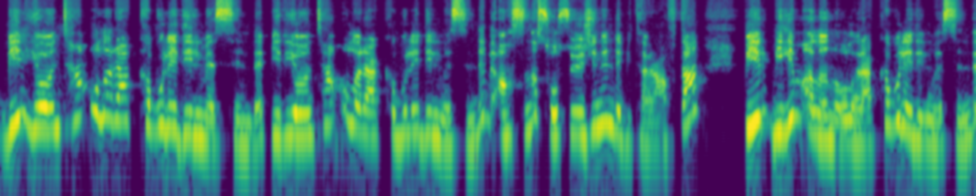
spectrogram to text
bir yöntem olarak kabul edilmesinde, bir yöntem olarak kabul edilmesinde ve aslında sosyolojinin de bir taraftan bir bilim alanı olarak kabul edilmesinde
